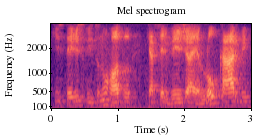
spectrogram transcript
que esteja escrito no rótulo que a cerveja é low carb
